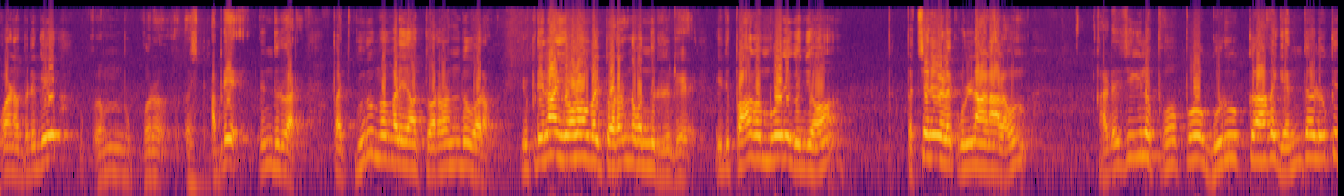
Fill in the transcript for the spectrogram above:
போன பிறகு ரொம்ப ஒரு அப்படியே நின்றுடுவார். இப்போ குருமங்கலம் தொடர்ந்து வரும். இப்படிலாம் யோகங்கள் தொடர்ந்து வந்துட்டுருக்கு. இது பார்க்கும்போது கொஞ்சம் பிரச்சனைகளுக்கு உள்ளானாலும் கடைசியில் போப்போ குருவுக்காக எந்த அளவுக்கு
